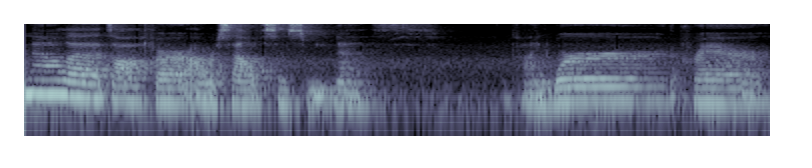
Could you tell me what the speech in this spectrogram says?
And now let's offer ourselves some sweetness, a kind word, a prayer,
